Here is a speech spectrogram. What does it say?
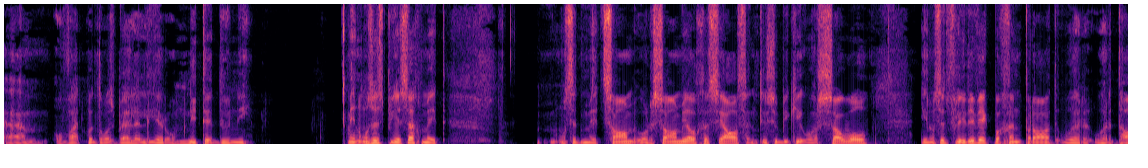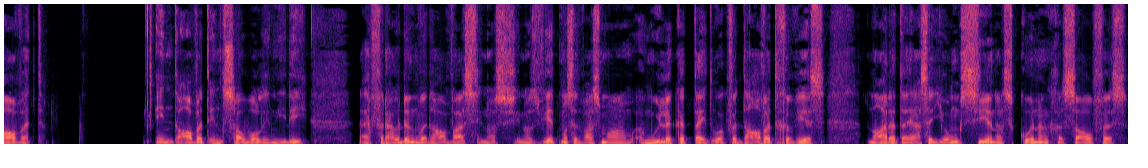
Ehm um, of wat moet ons by hulle leer om nie te doen nie? En ons is besig met ons het met saam oor Samuel gesels en toe so 'n bietjie oor Saul en ons het verlede week begin praat oor oor Dawid. En Dawid en Saul en hierdie 'n verhouding wat daar was en ons en ons weet mos dit was maar 'n moeilike tyd ook vir Dawid gewees nadat hy as 'n jong seun as koning gesalf is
